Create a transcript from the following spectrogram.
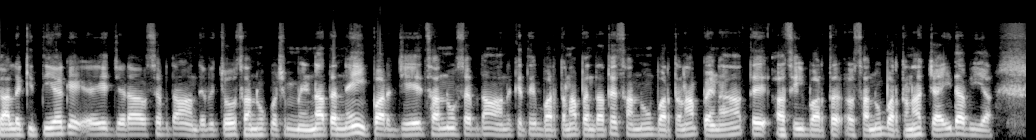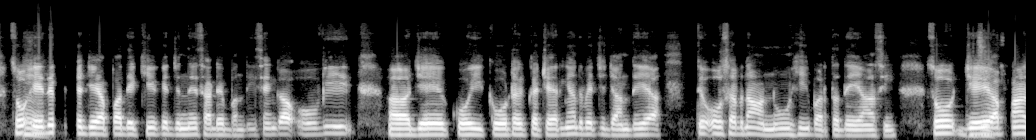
ਗੱਲ ਕੀਤੀ ਹੈ ਕਿ ਇਹ ਜਿਹੜਾ ਸੰਵਿਧਾਨ ਦੇ ਵਿੱਚੋਂ ਸਾਨੂੰ ਕੁਝ ਮਿਲਣਾ ਤਾਂ ਨਹੀਂ ਪਰ ਜੇ ਸਾਨੂੰ ਸੰਵਿਧਾਨ ਕਿਤੇ ਵਰਤਣਾ ਪੈਂਦਾ ਤੇ ਸਾਨੂੰ ਵਰਤਣਾ ਪੈਣਾ ਤੇ ਅਸੀਂ ਵਰਤ ਸਾਨੂੰ ਵਰਤਣਾ ਚਾਹੀਦਾ ਵੀ ਆ ਸੋ। ਇਹਦੇ ਵਿੱਚ ਜੇ ਆਪਾਂ ਦੇਖੀਏ ਕਿ ਜਿੰਨੇ ਸਾਡੇ ਬੰਦੀ ਸਿੰਘ ਆ ਉਹ ਵੀ ਜੇ ਕੋਈ ਕੋਰਟ ਕਚਹਿਰੀਆਂ ਦੇ ਵਿੱਚ ਜਾਂਦੇ ਆ ਤੇ ਉਹ ਸੰਵਿਧਾਨ ਨੂੰ ਹੀ ਵਰਤਦੇ ਆ ਅਸੀਂ। ਸੋ ਜੇ। ਆਪਾਂ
